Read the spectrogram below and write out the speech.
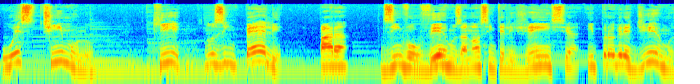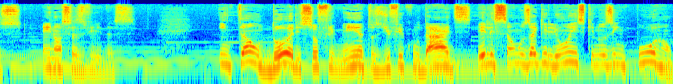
o estímulo que nos impele para desenvolvermos a nossa inteligência e progredirmos em nossas vidas. Então, dores, sofrimentos, dificuldades, eles são os aguilhões que nos empurram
